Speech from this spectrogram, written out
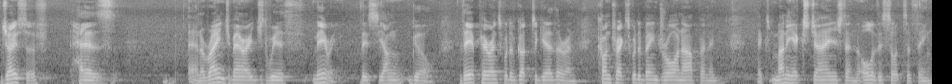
Joseph has an arranged marriage with Mary, this young girl. Their parents would have got together and contracts would have been drawn up and money exchanged and all of this sorts of thing.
